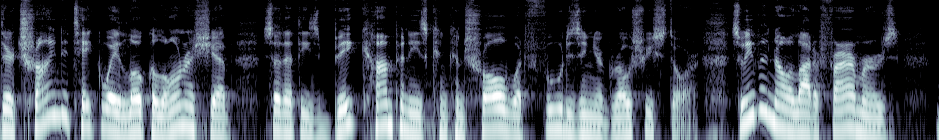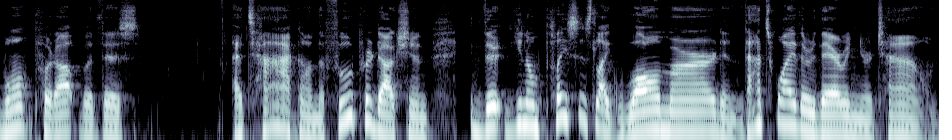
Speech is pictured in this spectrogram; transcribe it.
they're trying to take away local ownership so that these big companies can control what food is in your grocery store. So even though a lot of farmers won't put up with this attack on the food production there you know places like Walmart and that's why they're there in your town.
